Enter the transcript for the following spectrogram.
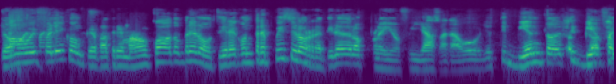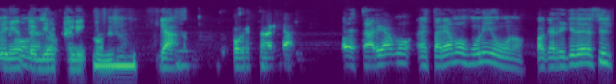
yo me voy feliz con que Patrick Mahomes coja Brady, lo tire con tres pisos y lo retire de los playoffs y ya se acabó. Yo estoy bien, todo- estoy bien Yo feliz también con estoy eso. bien feliz con eso. Ya, porque estaría, estaríamos, estaríamos uno y uno. Para que Ricky te decir,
